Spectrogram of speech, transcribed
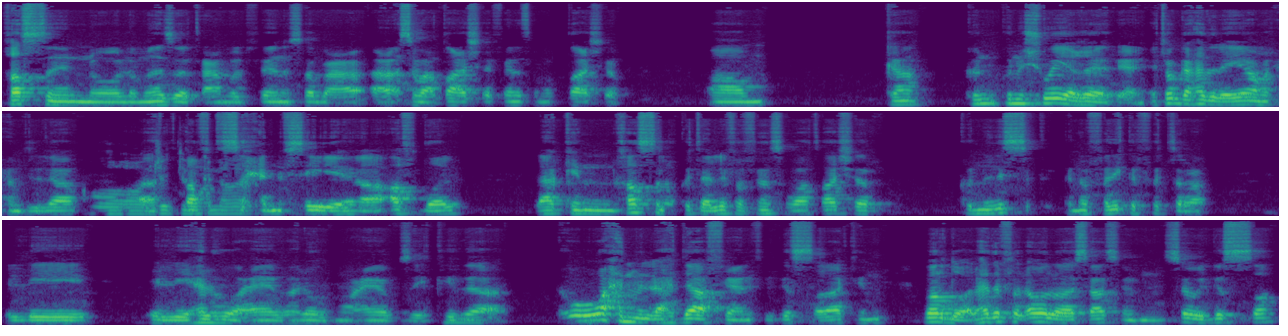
خاصة إنه لما نزلت عام 2007 17 2018 كان كنا شوية غير يعني. أتوقع هذه الأيام الحمد لله طاقه الصحه النفسية أفضل. لكن خاصة لما كنت ألفها 2017 كنا لسه كنا في هذيك الفترة اللي اللي هل هو عيب هل هو مو عيب زي كذا. واحد من الأهداف يعني في القصة. لكن برضو الهدف الأول والأساسي إنه نسوي قصة.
